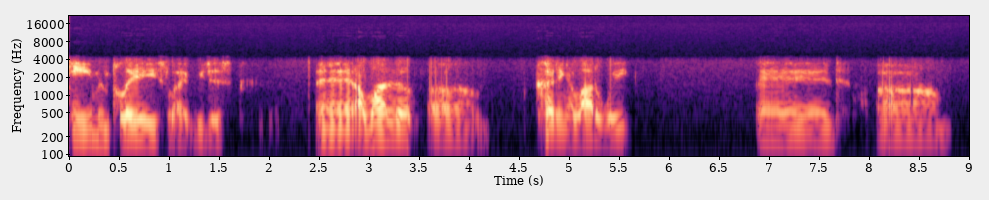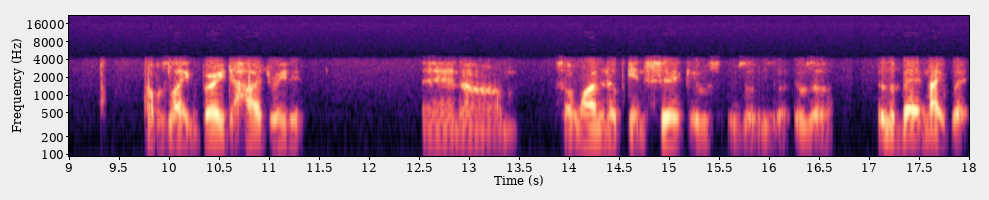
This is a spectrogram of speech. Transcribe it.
team in place like we just and i wound up um cutting a lot of weight and um i was like very dehydrated and um so i wound up getting sick it was it was a it was a it was a it was a bad night but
